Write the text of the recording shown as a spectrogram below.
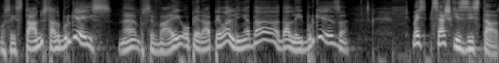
você está no estado burguês, né? Você vai operar pela linha da, da lei burguesa. Mas você acha que exista.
